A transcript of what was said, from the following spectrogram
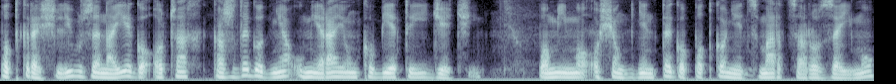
Podkreślił, że na jego oczach każdego dnia umierają kobiety i dzieci pomimo osiągniętego pod koniec marca rozejmu,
